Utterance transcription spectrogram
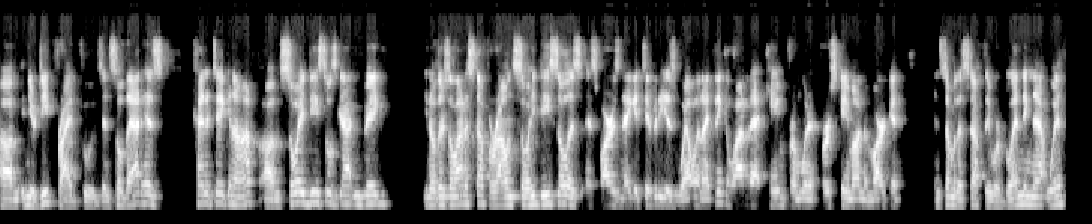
um, in your deep fried foods, and so that has kind of taken off. Um, soy diesel's gotten big you know, there's a lot of stuff around soy diesel as, as far as negativity as well. And I think a lot of that came from when it first came on the market and some of the stuff they were blending that with.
